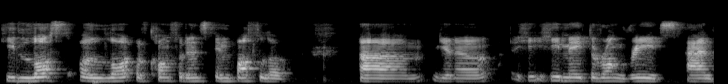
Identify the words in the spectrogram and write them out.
He lost a lot of confidence in Buffalo. Um, you know, he, he made the wrong reads, and,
